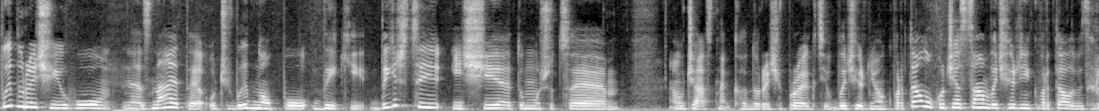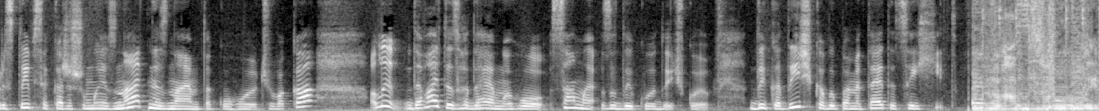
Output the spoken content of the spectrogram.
Ви, до речі, його е, знаєте, очевидно, по дикій дичці, і ще тому, що це. Учасник, до речі, проєктів вечірнього кварталу. Хоча сам вечірній квартал відхрестився, каже, що ми знать не знаємо такого чувака. Але давайте згадаємо його саме за дикою дичкою. Дика дичка, ви пам'ятаєте цей хіт. Виходить з голови,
